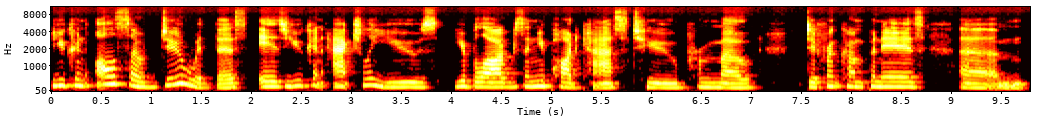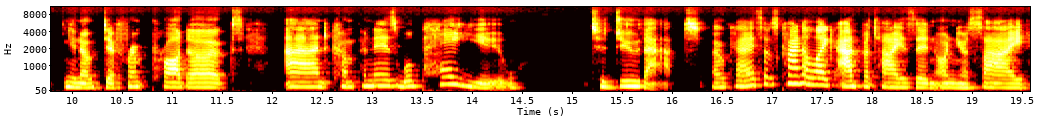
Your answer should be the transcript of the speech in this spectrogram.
you can also do with this is you can actually use your blogs and your podcasts to promote different companies um, you know different products and companies will pay you to do that. Okay. So it's kind of like advertising on your site.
